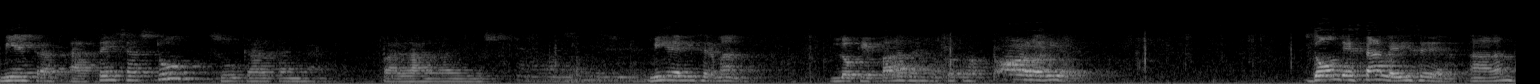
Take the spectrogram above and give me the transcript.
mientras acechas tú su calcañar. Palabra de Dios. Miren mis hermanos, lo que pasa en nosotros todos los días. ¿Dónde está? Le dice a Adán.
